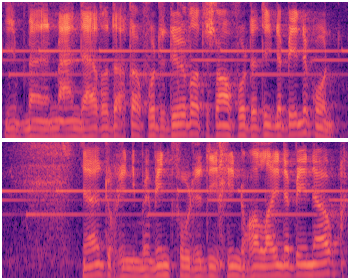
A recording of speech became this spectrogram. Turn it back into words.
Die mijn, mijn de dag voor de deur laten staan voordat ik naar binnen kon. Ja, toen ging die bewindvoerder die ging nog alleen naar binnen ook.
